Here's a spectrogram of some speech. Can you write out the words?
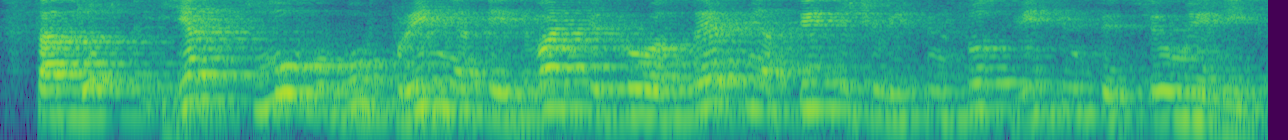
Статут як клубу був прийнятий 22 серпня 1887 рік,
